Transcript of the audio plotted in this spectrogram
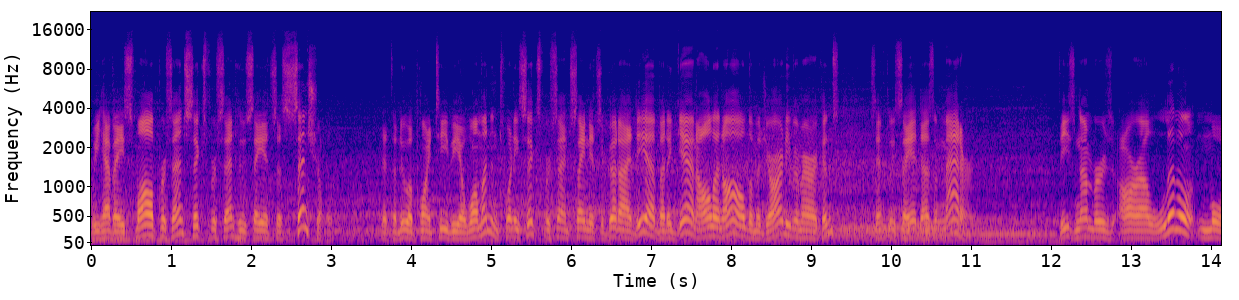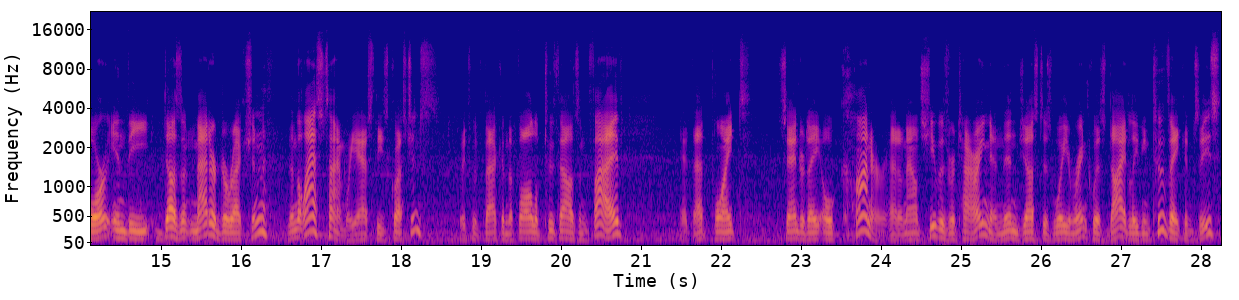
We have a small percent, 6%, who say it's essential that the new appointee be a woman, and 26% saying it's a good idea. But again, all in all, the majority of Americans simply say it doesn't matter. These numbers are a little more in the doesn't matter direction than the last time we asked these questions, which was back in the fall of 2005. At that point, Sandra Day O'Connor had announced she was retiring, and then Justice William Rehnquist died, leaving two vacancies.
